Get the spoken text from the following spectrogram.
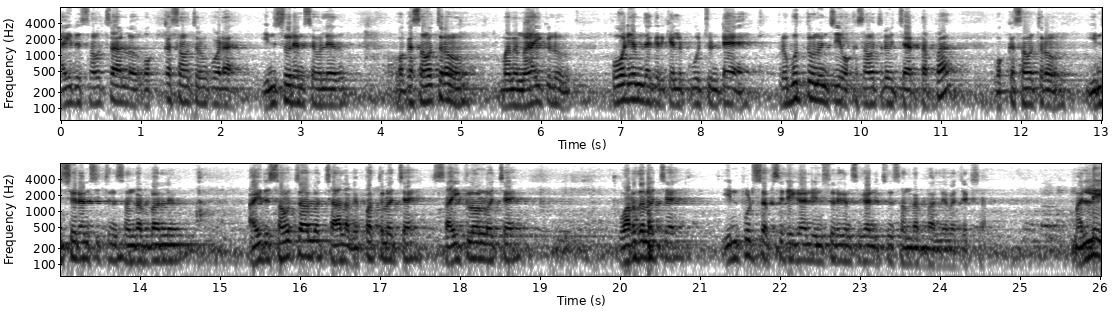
ఐదు సంవత్సరాల్లో ఒక్క సంవత్సరం కూడా ఇన్సూరెన్స్ ఇవ్వలేదు. ఒక సంవత్సరం మన నాయకులు పోడియం దగ్గరికి వెళ్ళి కూర్చుంటే ప్రభుత్వం నుంచి ఒక సంవత్సరం ఇచ్చారు తప్ప ఒక్క సంవత్సరం ఇన్సూరెన్స్ ఇచ్చిన సందర్భాలు లేవు. ఐదు సంవత్సరాల్లో చాలా విపత్తులు వచ్చాయి సైక్లోన్లు వచ్చాయి వరదలు వచ్చాయి ఇన్పుట్ సబ్సిడీ కానీ ఇన్సూరెన్స్ కానీ ఇచ్చిన సందర్భాలు లేవు అధ్యక్ష. మళ్ళీ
